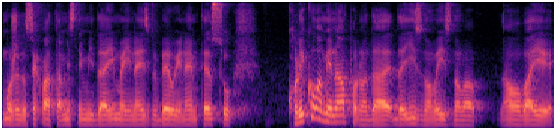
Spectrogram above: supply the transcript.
može da se hvata. Mislim i da ima i na SBB-u i na MTS-u. Koliko vam je naporno da, da iznova, iznova ovaj,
